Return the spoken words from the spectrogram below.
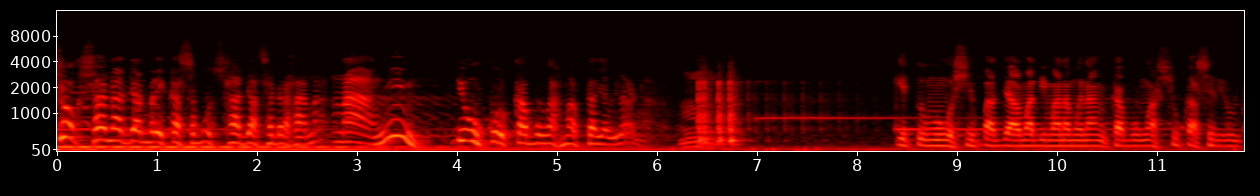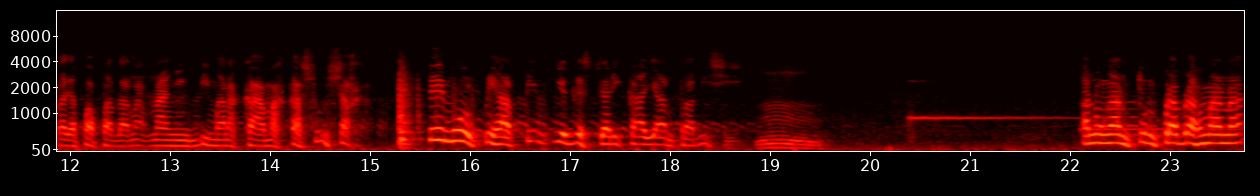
suksana dan mereka sebut saja sederhana nanging diukur kabung Ahmad Kaya Wilana. Hmm. Kitu nggu sifat jalma di mana menangkap bunga suka seri runtaya papadana nanging di mana kamah kasusah. timul prihatin geus dari kayaan tradisi hmm. anu ngantun prabrahmana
